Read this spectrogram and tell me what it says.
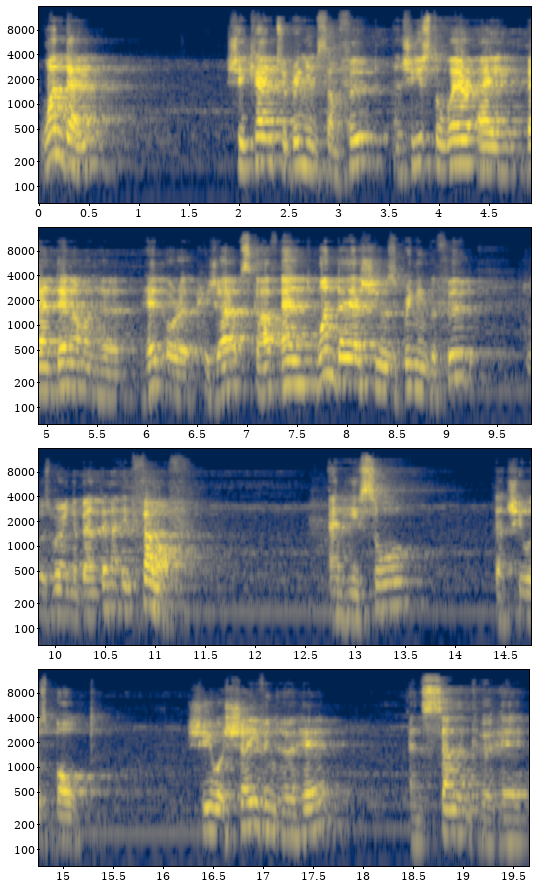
One day, she came to bring him some food, and she used to wear a bandana on her head or a hijab, scarf. And one day, as she was bringing the food, she was wearing a bandana, it fell off. And he saw that she was bald. She was shaving her hair and selling her hair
